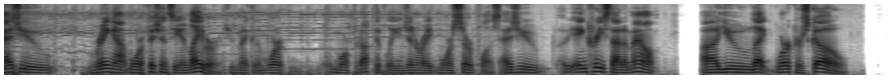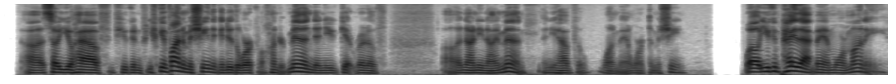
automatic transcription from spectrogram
As you wring out more efficiency in labor, as you make them work more productively and generate more surplus, as you increase that amount, uh, you let workers go. Uh, so you have, if you can, you can find a machine that can do the work of 100 men, then you get rid of uh, 99 men, and you have the one man work the machine. Well, you can pay that man more money,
